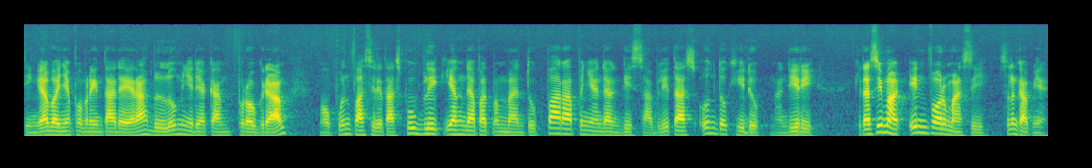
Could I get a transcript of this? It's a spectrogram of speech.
sehingga banyak pemerintah daerah belum menyediakan program maupun fasilitas publik yang dapat membantu para penyandang disabilitas untuk hidup mandiri. Kita simak informasi selengkapnya.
